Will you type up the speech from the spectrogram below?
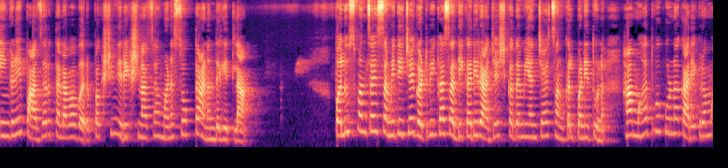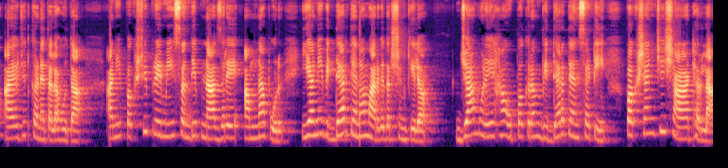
इंगळे पाझर तलावावर पक्षी निरीक्षणाचा मनसोक्त आनंद घेतला. पलूस पंचायत समितीचे गटविकास अधिकारी राजेश कदम यांच्या संकल्पनेतून हा महत्त्वपूर्ण कार्यक्रम आयोजित करण्यात आला होता. आणि पक्षीप्रेमी संदीप नाझरे आमनापूर यांनी विद्यार्थ्यांना मार्गदर्शन केलं. ज्यामुळे हा उपक्रम विद्यार्थ्यांसाठी पक्ष्यांची शाळा ठरला.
